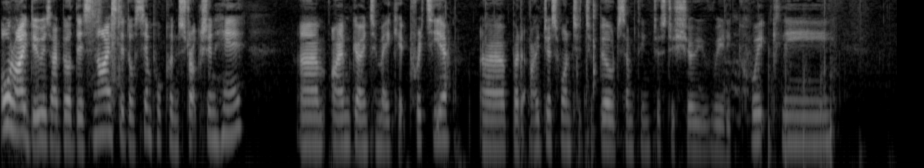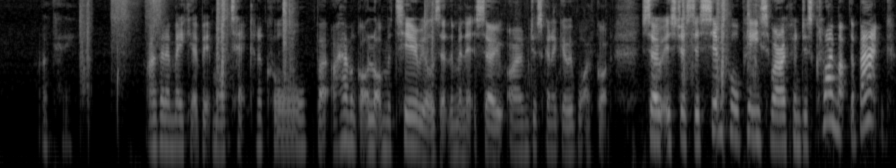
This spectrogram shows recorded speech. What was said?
all I do is I build this nice little simple construction here. Um, I'm going to make it prettier uh, but I just wanted to build something just to show you really quickly. Okay. I'm going to make it a bit more technical, but I haven't got a lot of materials at the minute, so I'm just going to go with what I've got. So it's just a simple piece where I can just climb up the back,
